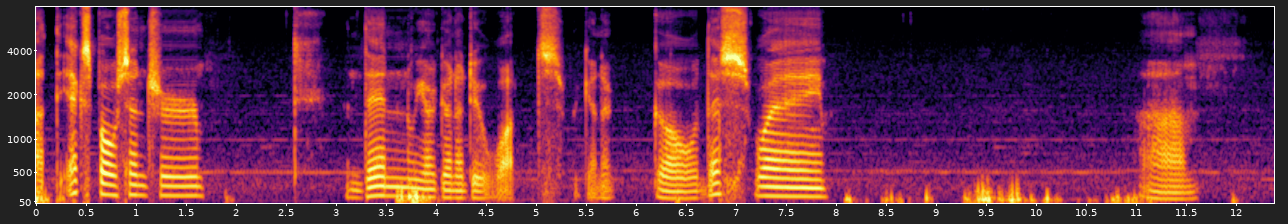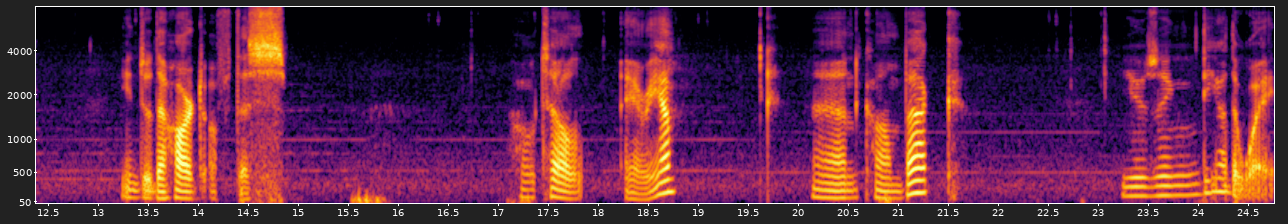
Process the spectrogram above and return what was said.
at the expo center. And then we are gonna do what? We're gonna go this way. Um, into the heart of this hotel area. And come back using the other way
